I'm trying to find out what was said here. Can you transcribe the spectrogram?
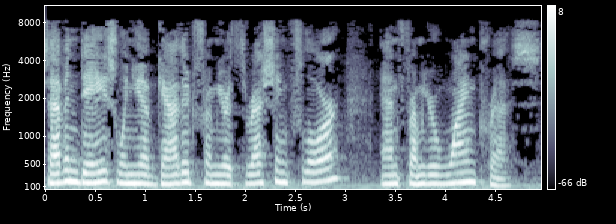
seven days when you have gathered from your threshing floor and from your winepress.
